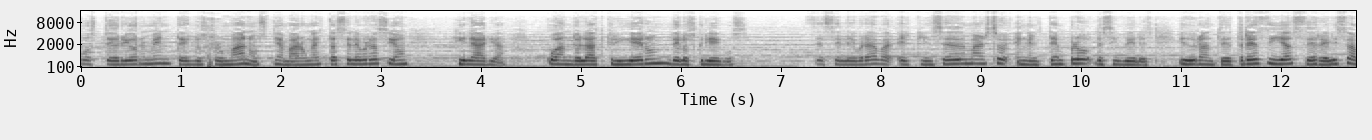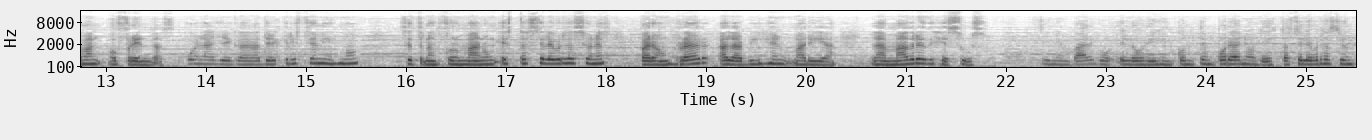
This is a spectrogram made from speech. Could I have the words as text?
Posteriormente, los romanos llamaron a esta celebración Hilaria, cuando la adquirieron de los griegos. Se celebraba el 15 de marzo en el templo de Cibeles y durante tres días se realizaban ofrendas. Con la llegada del cristianismo se transformaron estas celebraciones para honrar a la Virgen María, la Madre de Jesús. Sin embargo, el origen contemporáneo de esta celebración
